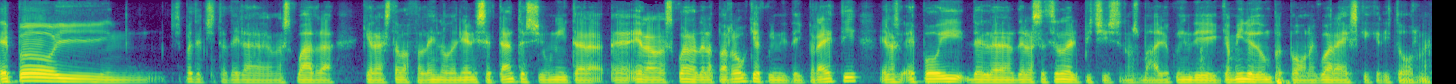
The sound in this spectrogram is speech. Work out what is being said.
E poi, sapete, Cittadella era una squadra che era, stava fallendo negli anni 70 e si è unita, eh, era la squadra della parrocchia, quindi dei preti, e, la, e poi del, della sezione del PC, se non sbaglio, quindi Camillo e Don Peppone, Guareschi che ritorna.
